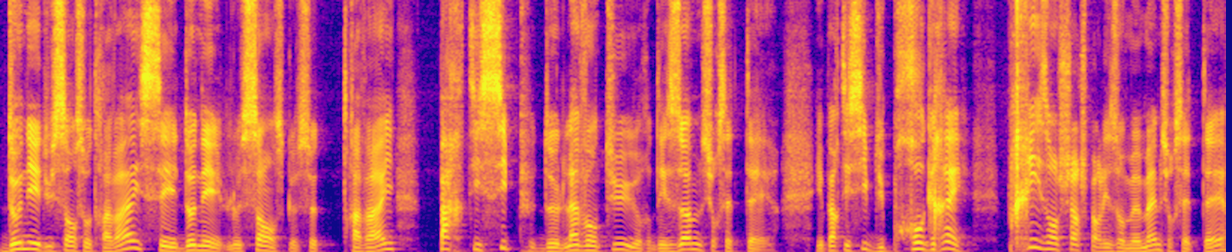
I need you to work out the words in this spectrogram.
donner du sens au travail, c'est donner le sens que ce travail participe de l'aventure des hommes sur cette terre et participe du progrès pris en charge par les hommes eux-mêmes sur cette terre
